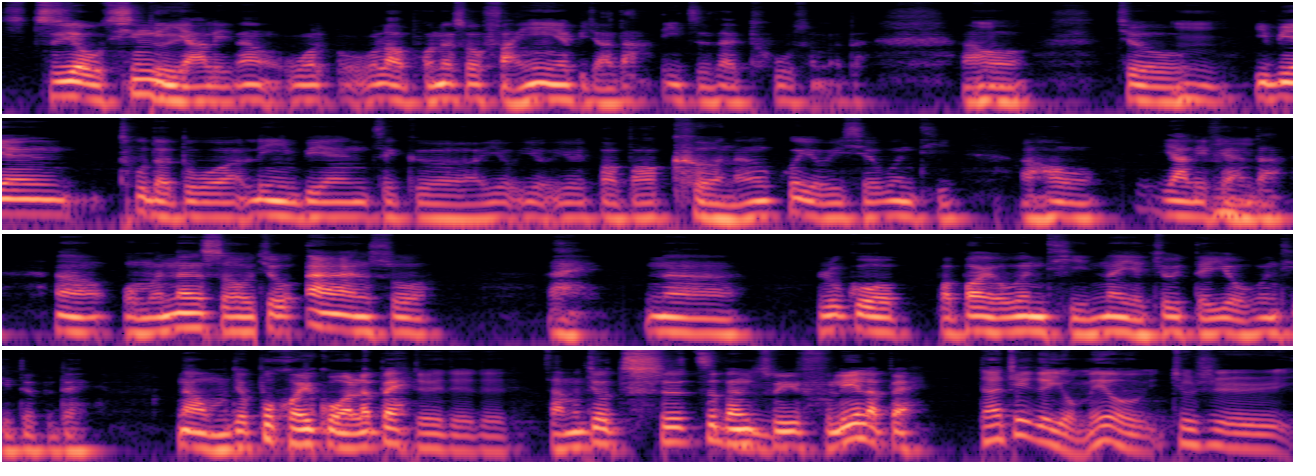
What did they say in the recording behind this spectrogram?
只有心理压力。那我我老婆那时候反应也比较大，一直在吐什么的，然后就一边吐得多，另一边这个有有有宝宝可能会有一些问题。然后压力非常大，嗯，我们那时候就暗暗说，哎，那如果宝宝有问题，那也就得有问题，对不对？那我们就不回国了呗。对对对，咱们就吃资本主义福利了呗。但这个有没有就是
